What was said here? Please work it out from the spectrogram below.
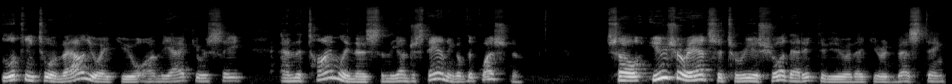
looking to evaluate you on the accuracy and the timeliness and the understanding of the question. So use your answer to reassure that interviewer that you're investing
